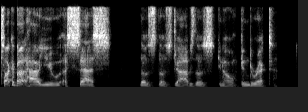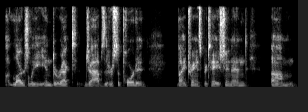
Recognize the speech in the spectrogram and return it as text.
talk about how you assess those those jobs, those you know indirect, largely indirect jobs that are supported by transportation, and um,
